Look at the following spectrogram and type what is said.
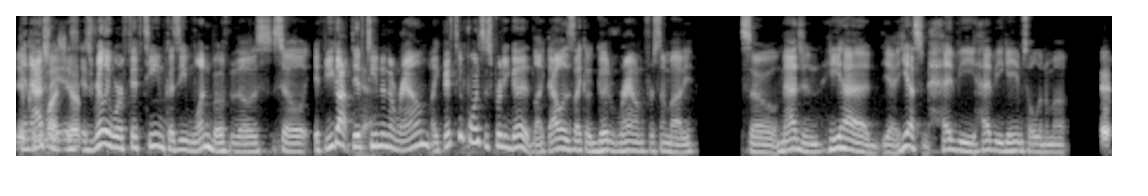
yeah, and actually, much, it's, yeah. it's really worth 15 because he won both of those. So if you got 15 in a round, like 15 points is pretty good. Like that was like a good round for somebody. So imagine he had, yeah, he has some heavy, heavy games holding him up. it-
